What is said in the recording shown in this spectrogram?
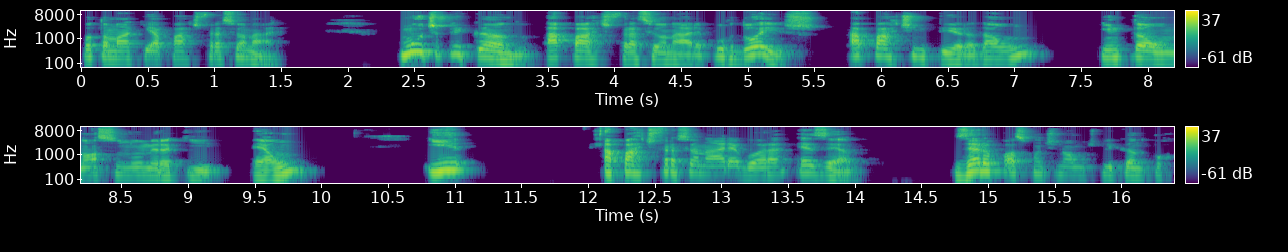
Vou tomar aqui a parte fracionária. Multiplicando a parte fracionária por 2, a parte inteira dá 1. Então, o nosso número aqui é 1. E a parte fracionária agora é zero. Zero eu posso continuar multiplicando por,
